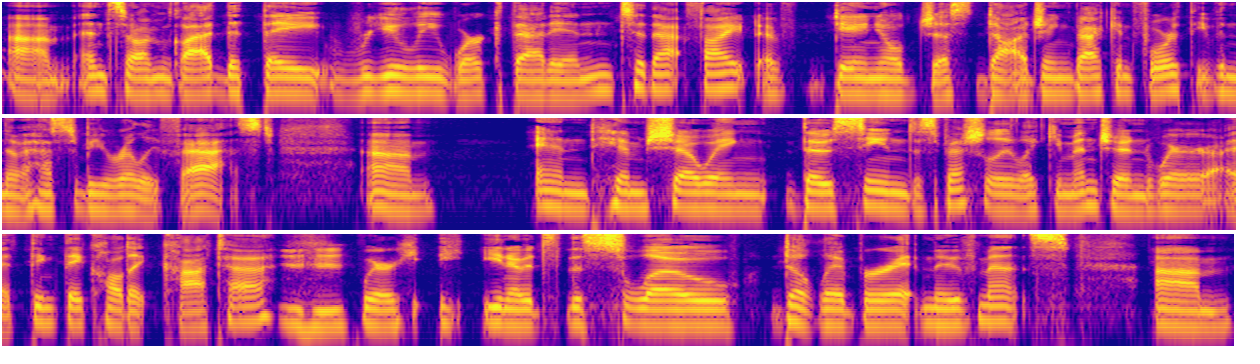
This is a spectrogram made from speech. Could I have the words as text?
Um, and so I'm glad that they really work that into that fight of Daniel just dodging back and forth, even though it has to be really fast. Um, and him showing those scenes, especially like you mentioned, where I think they called it kata, where he, you know it's the slow, deliberate movements, um,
